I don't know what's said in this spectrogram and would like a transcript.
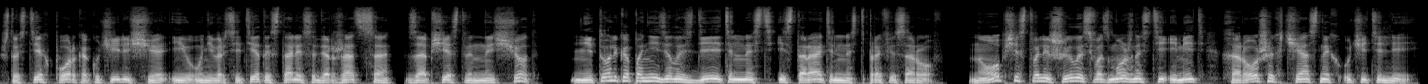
что с тех пор, как училища и университеты стали содержаться за общественный счет, не только понизилась деятельность и старательность профессоров, но общество лишилось возможности иметь хороших частных учителей.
